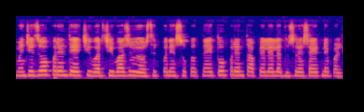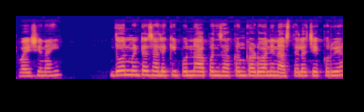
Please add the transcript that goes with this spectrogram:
म्हणजे जोपर्यंत याची वरची बाजू व्यवस्थितपणे सुकत नाही तोपर्यंत आपल्याला याला दुसऱ्या साईडने पलटवायची नाही. दोन मिनटं झाले की पुन्हा आपण झाकण काढू आणि नाश्त्याला चेक करूया.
